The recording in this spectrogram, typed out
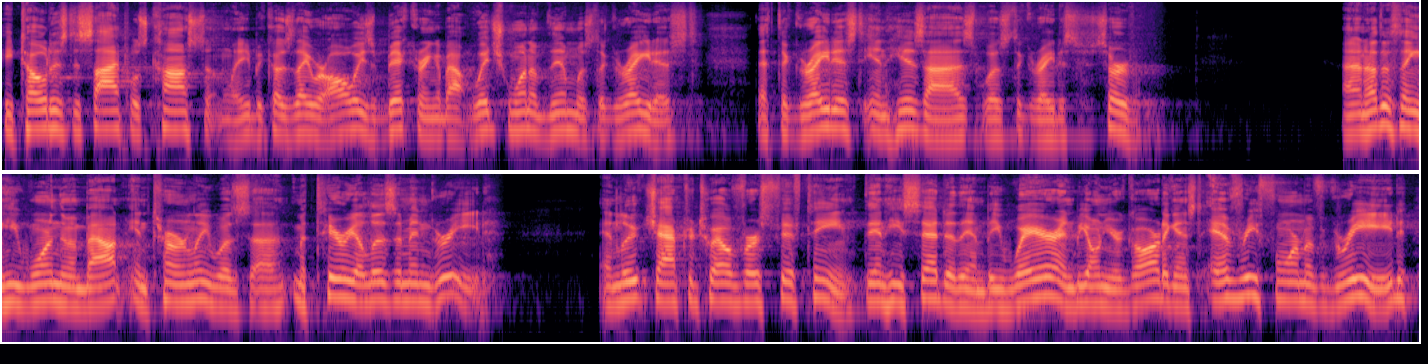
He told his disciples constantly, because they were always bickering about which one of them was the greatest, that the greatest in his eyes was the greatest servant. Another thing he warned them about internally was uh, materialism and greed. In Luke chapter 12, verse 15, then he said to them, Beware and be on your guard against every form of greed,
